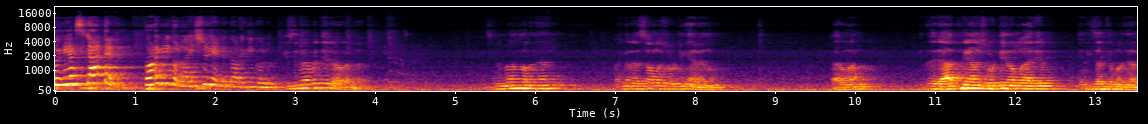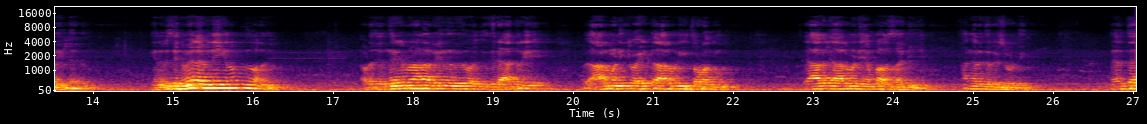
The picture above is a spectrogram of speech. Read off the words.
സോ ഹി ഹാസ് സ്റ്റാർട്ടഡ് തുടങ്ങിക്കോളൂ ഐശ്വര്യമായിട്ട് തുടങ്ങിക്കോളൂ. ഈ സിനിമയെ പറ്റി സിനിമ എന്ന് പറഞ്ഞാൽ ഭയങ്കര രസമുള്ള ഷൂട്ടിംഗ് ആയിരുന്നു. കാരണം ഇത് രാത്രിയാണ് ഷൂട്ട് ചെയ്യുന്നുള്ള കാര്യം എനിക്ക് സത്യം പറഞ്ഞാൽ അറിയില്ലായിരുന്നു. ഇങ്ങനെ ഒരു സിനിമയിൽ അഭിനയിക്കണം എന്ന് പറഞ്ഞു. അവിടെ ചെന്ന് കഴിയുമ്പോഴാണ് അറിയുന്നത് ഇത് രാത്രി ആറു മണിക്ക് വൈകിട്ട് ആറു മണിക്ക് തുടങ്ങും. രാവിലെ ആറു മണിയാകുമ്പോൾ അവസാനിക്കും. അങ്ങനത്തെ ഒരു ഷൂട്ടിംഗ് നേരത്തെ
